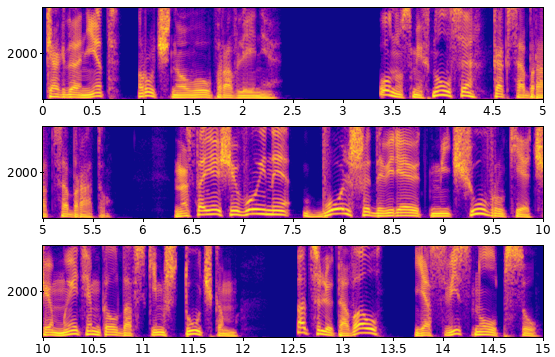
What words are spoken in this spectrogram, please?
когда нет ручного управления. Он усмехнулся, как собрат собрату. Настоящие воины больше доверяют мечу в руке, чем этим колдовским штучкам. Отсалютовал, я свистнул псу.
